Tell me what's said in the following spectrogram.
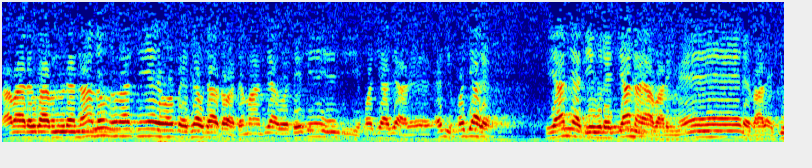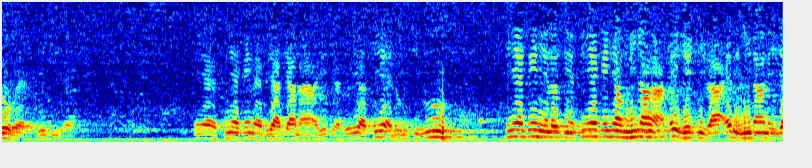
ကာမဒုက္ခဘုနုရနာလုံးစုံသောဆင်းရဲတော်ပဲဖြောက်တတ်သောဓမ္မပြကိုသိသိပြီးဟောကြားကြတယ်အဲဒီဟောကြားတဲ့တရားမြတ်တွေကိုလည်းကြားနာရပါလိမ့်မယ်တဲ့ဒါလည်းအကျိုးပဲဒီကြီးတယ်ဆင်းရဲဆင်းရဲကင်းတဲ့တရားကြားနာရအရေးကြီးတယ်ဒီကဆင်းရဲအလိုမရှိဘူး ဆင်းရဲကင်းနေလို့ရှိရင်ဆင်းရဲကင်းကြောင့်မိလားကသိရေးကြည့်တာအဲ့ဒီမိလားနေရ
